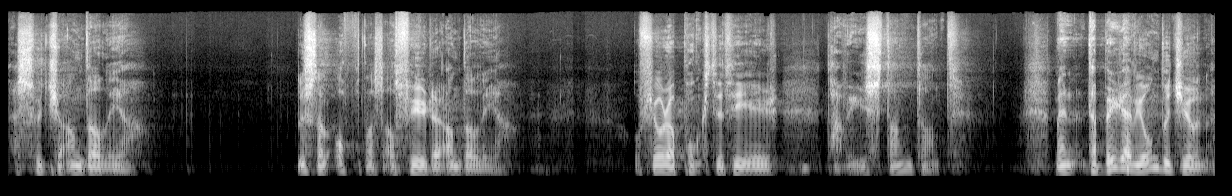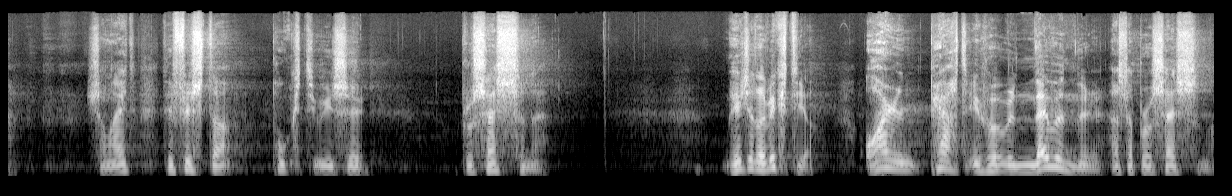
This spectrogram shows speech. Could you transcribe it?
jag suttar andaliga. Lyssna, öppnas allt fyra där andaliga. Och fjärra punkter till er, ta vi standant. Men där börjar vi undertjuna. Sjönait, det första punktet vi ser processerna. Det är det viktiga. Arn Pat i hur nevner alltså processerna.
